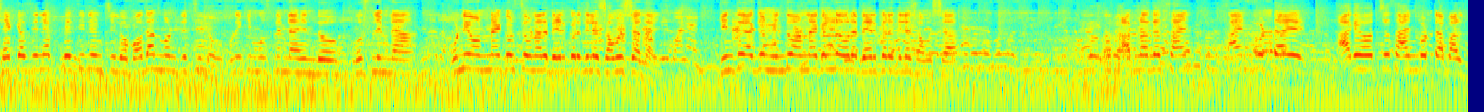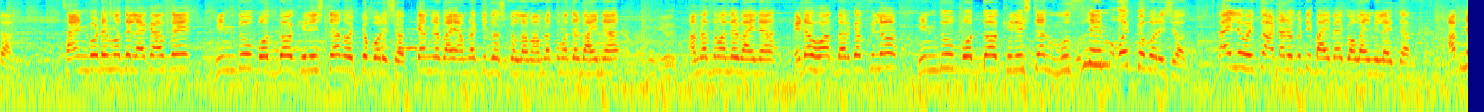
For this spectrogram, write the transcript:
শেখ হাসিনা প্রেসিডেন্ট ছিল প্রধানমন্ত্রী ছিল। উনি কি মুসলিম না হিন্দু? মুসলিম না। উনি অন্যায় করছে ওনারা বের করে দিলে সমস্যা নাই। কিন্তু একজন হিন্দু অন্যায় করলে ওরা বের করে দিলে সমস্যা। আপনাদের সাইন সাইনবোর্ডটাই আগে হচ্ছে সাইনবোর্ডটা পাল্টান। সাইনবোর্ডের মধ্যে লেখা আছে, হিন্দু, বৌদ্ধ, খ্রিস্টান, ঐক্য পরিষদ। কেন ভাই, আমরা কি দোষ করলাম? আমরা তোমাদের ভাই না। আমরা তোমাদের ভাই না। এটা হওয়ার দরকার ছিল, হিন্দু, বৌদ্ধ, খ্রিস্টান, মুসলিম, ঐক্য পরিষদ। তাইলে হয়তো আঠারো কোটি ভাই ভাই গলায় মিলাইতাম। আপনি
